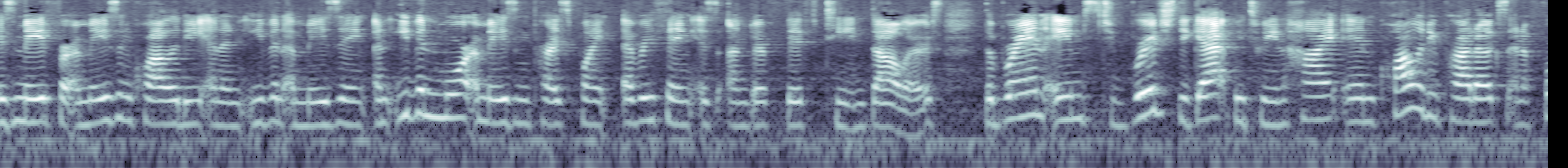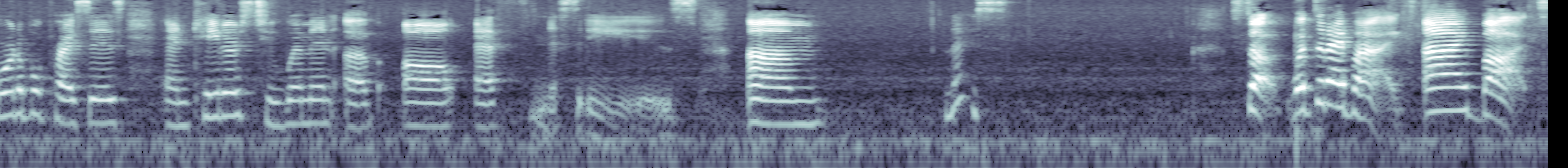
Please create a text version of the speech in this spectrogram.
is made for amazing quality and an even amazing an even more amazing price point. Everything is under $15. The brand aims to bridge the gap between high-end quality products and affordable prices and caters to women of all ethnicities. Um nice. So, what did I buy? I bought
